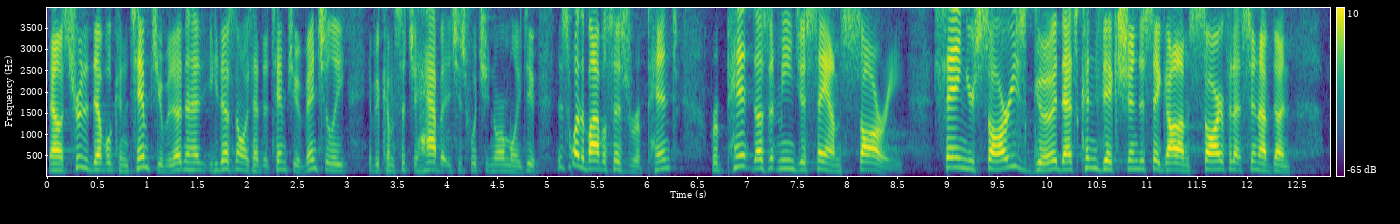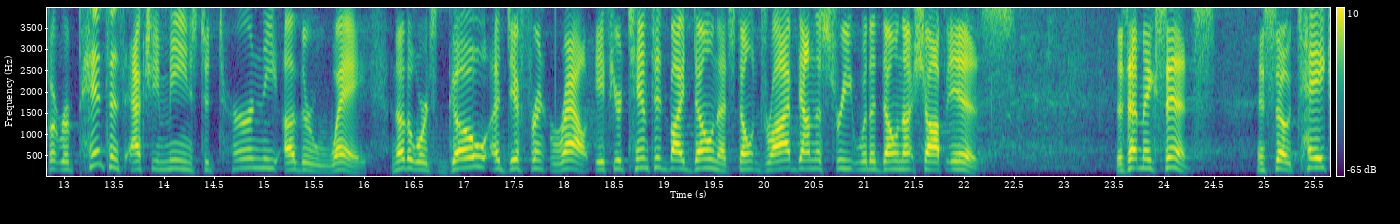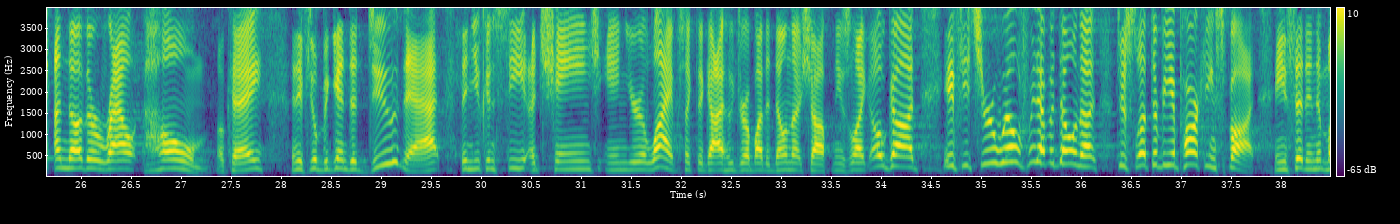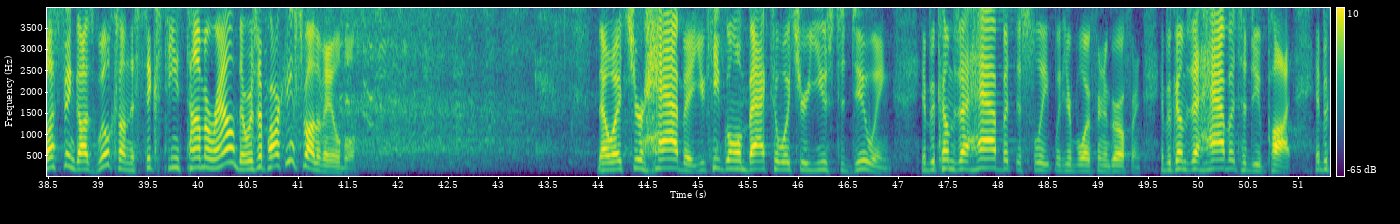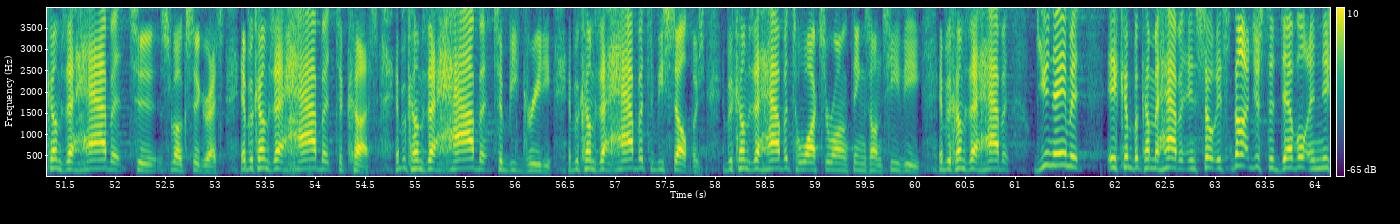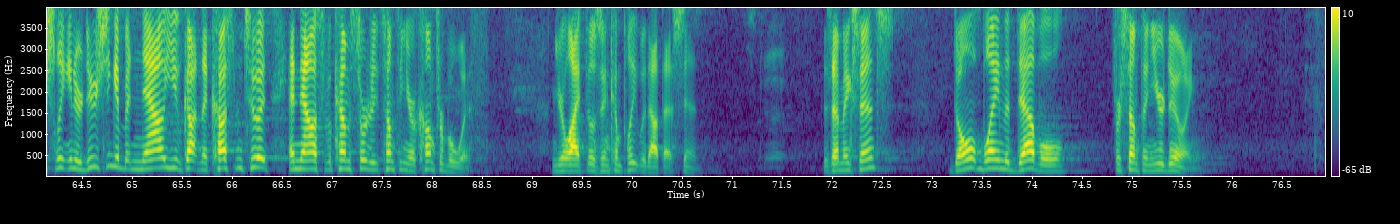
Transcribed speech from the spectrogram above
Now, it's true the devil can tempt you, but doesn't have, he doesn't always have to tempt you. Eventually, it becomes such a habit, it's just what you normally do. This is why the Bible says repent. Repent doesn't mean just say, I'm sorry. Saying you're sorry is good. That's conviction to say, God, I'm sorry for that sin I've done. But repentance actually means to turn the other way. In other words, go a different route. If you're tempted by donuts, don't drive down the street where the donut shop is. Does that make sense? And so take another route home, okay? And if you'll begin to do that, then you can see a change in your life. It's like the guy who drove by the donut shop and he's like, Oh God, if it's your will for me to have a donut, just let there be a parking spot. And he said, And it must have been God's will because on the 16th time around, there was a parking spot available. No, it's your habit. You keep going back to what you're used to doing. It becomes a habit to sleep with your boyfriend or girlfriend. It becomes a habit to do pot. It becomes a habit to smoke cigarettes. It becomes a habit to cuss. It becomes a habit to be greedy. It becomes a habit to be selfish. It becomes a habit to watch the wrong things on TV. It becomes a habit. You name it, it can become a habit. And so it's not just the devil initially introducing it, but now you've gotten accustomed to it, and now it's become sort of something you're comfortable with. Your life feels incomplete without that sin. Does that make sense? Don't blame the devil for something you're doing.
